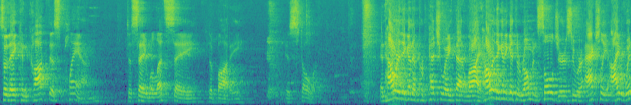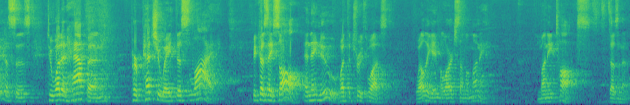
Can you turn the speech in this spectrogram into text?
So they concoct this plan to say, well, let's say the body is stolen. And how are they going to perpetuate that lie? How are they going to get the Roman soldiers who were actually eyewitnesses to what had happened perpetuate this lie because they saw and they knew what the truth was. Well, they gave him a large sum of money. Money talks, doesn't it?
